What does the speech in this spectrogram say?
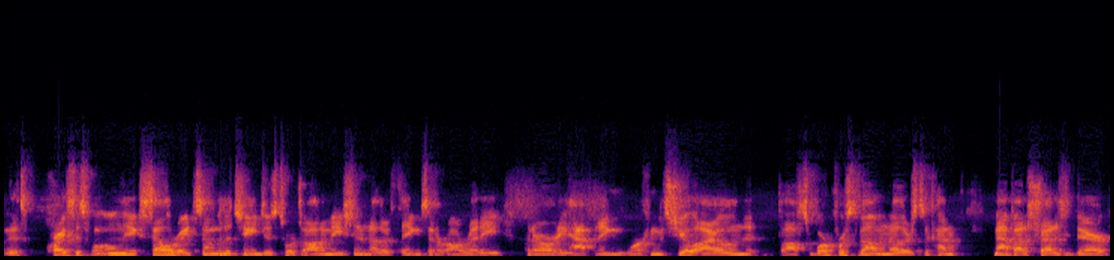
This crisis will only accelerate some of the changes towards automation and other things that are already that are already happening. Working with Sheila Ireland the Office of Workforce Development and others to kind of map out a strategy there.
